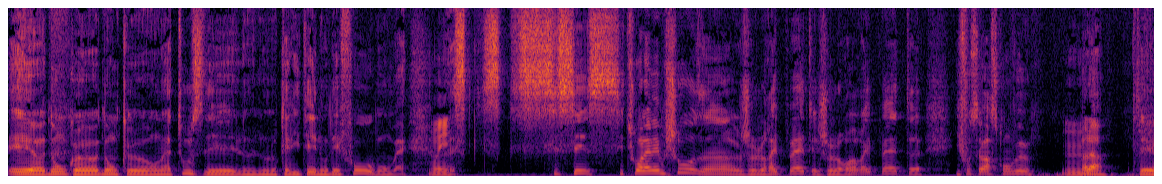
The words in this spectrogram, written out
Et euh, donc, euh, donc, on a tous des, nos, nos qualités et nos défauts. Bon, ben, oui. c'est, toujours la même chose. hein. Je le répète et je le répète. Il faut savoir ce qu'on veut. Mm. Voilà. C'est,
